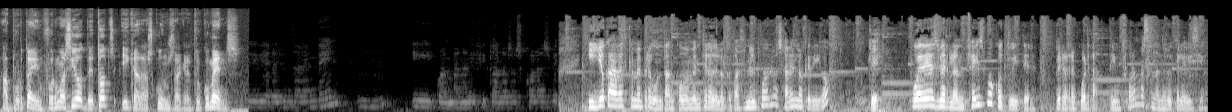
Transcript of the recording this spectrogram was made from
aportar informació de tots i cadascun d'aquests documents. Y yo cada vez que me preguntan cómo me entero de lo que pasa en el pueblo, ¿sabes lo que digo? ¿Qué? Puedes verlo en Facebook o Twitter, pero recuerda, te informas en Andreu Televisión.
